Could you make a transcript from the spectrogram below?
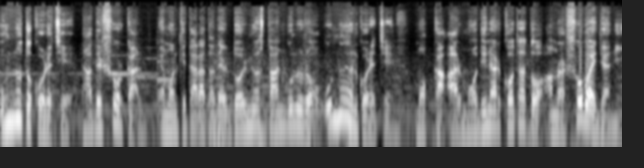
উন্নত করেছে তাদের সরকার। এমনকি তারা তাদের ধর্মীয় স্থানগুলোরও উন্নয়ন করেছে। মক্কা আর মদিনার কথা তো আমরা সবাই জানি।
